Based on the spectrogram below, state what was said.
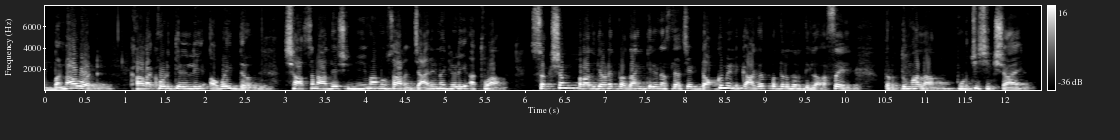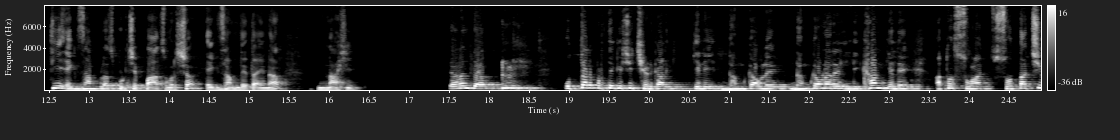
बनावट खाडाखोड केलेली अवैध शासन आदेश नियमानुसार जारी न केली अथवा सक्षम प्राधिकरणाने प्रदान केले नसल्याचे डॉक्युमेंट कागदपत्र जर दिलं असेल तर तुम्हाला पुढची शिक्षा आहे. ती एक्झाम प्लस पुढचे पाच वर्ष एक्झाम देता येणार नाही. त्यानंतर उत्तर प्रत्येकाशी छेडछाड केली धमकावले धमकावणारे लिखाण केले अथवा स्वतः स्वतःची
